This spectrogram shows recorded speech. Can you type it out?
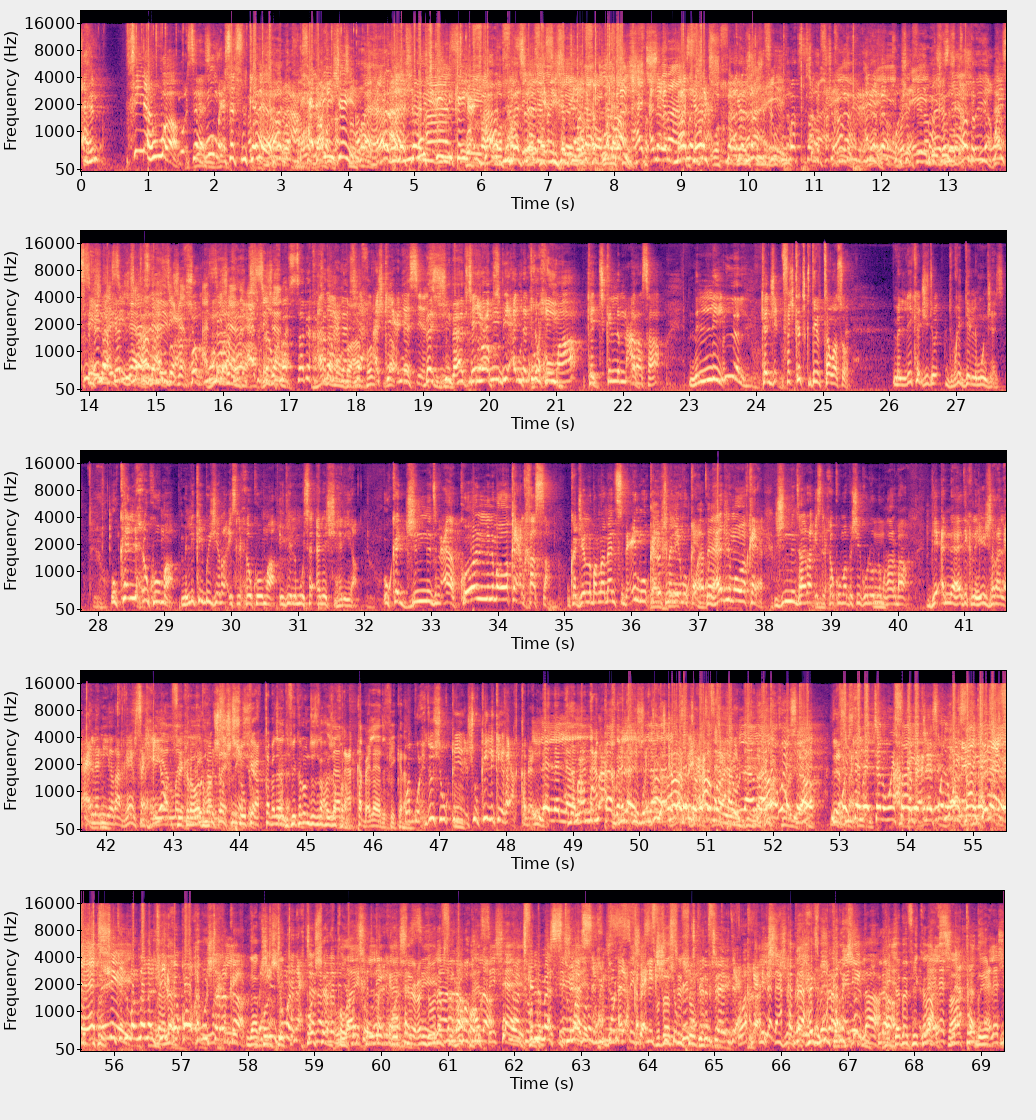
أهم فينا هو مو معسد في الكلام بحال اي شيء هذا المشكل اللي كاين هذا الشيء ما نرجعش ما نرجعش الحكومات السابقه هذا موضوع اش كيعني باش تجيب هذا يعني بان الحكومة كتكلم مع راسها ملي فاش كتدير التواصل ملي كتجي تبغي دير المنجز. وكان الحكومة ملي كيبغي يجي رئيس الحكومة يدير المساءلة الشهرية. وكتجند معاه كل المواقع الخاصة. وكتجي للبرلمان 70 موقع و 80 موقع كل هذه المواقع جندها رئيس الحكومة باش يقولوا للمغاربه بان هذيك الهجره العلنيه راه غير صحيه فكره واضحه شو كيعقب على هذه الفكرة وندوز لحاجه لا أخرى نعقب على هذه الفكرة وبوحدو شو كاين شو كاين اللي كيعقب عليه لا لا لا لا نعقب علاش لا لا لا واش دابا انت الوصايه والوصايه هذا الشيء البرلمان فيه الحقوق المشتركه لا كل شيء أنتم حتى كل شيء الله يخليك كل شيء عنده نفس الحقوق تكلم السي عليك شي شو تكلم شاهد يعقب عليك شي لا حيت ما يمكنش. لا دابا فكرة نعقب؟ توضيح علاش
